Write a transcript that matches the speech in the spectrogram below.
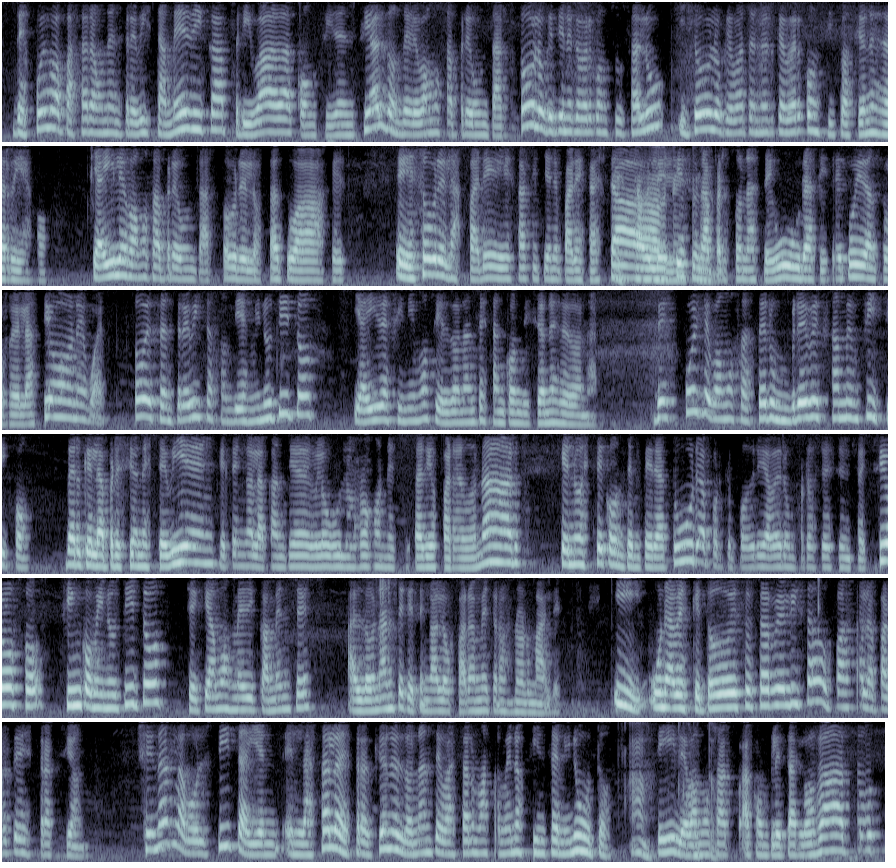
Después va a pasar a una entrevista médica, privada, confidencial, donde le vamos a preguntar todo lo que tiene que ver con su salud y todo lo que va a tener que ver con situaciones de riesgo. Y ahí les vamos a preguntar sobre los tatuajes, eh, sobre las parejas, si tiene pareja estable, si es una persona segura, si se cuidan sus relaciones. Bueno, toda esa entrevista son 10 minutitos y ahí definimos si el donante está en condiciones de donar. Después le vamos a hacer un breve examen físico, ver que la presión esté bien, que tenga la cantidad de glóbulos rojos necesarios para donar, que no esté con temperatura porque podría haber un proceso infeccioso. Cinco minutitos, chequeamos médicamente al donante que tenga los parámetros normales. Y una vez que todo eso está realizado, pasa la parte de extracción. Llenar la bolsita y en, la sala de extracción el donante va a estar más o menos 15 minutos. Ah, ¿sí? Le vamos a completar los datos,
